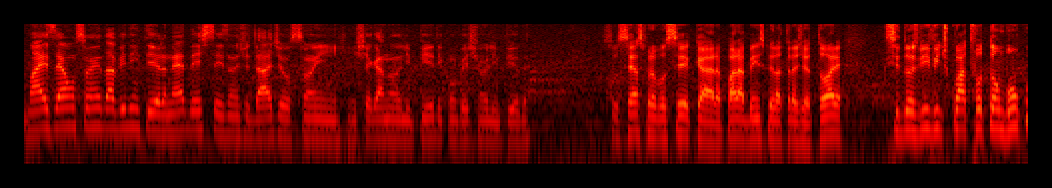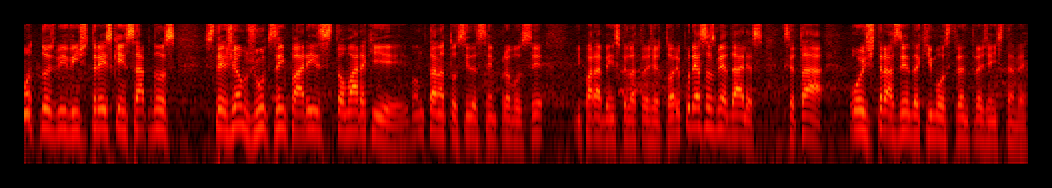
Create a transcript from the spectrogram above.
Mas é um sonho da vida inteira, né? Desde seis anos de idade eu sonho em chegar na Olimpíada e competir em Olimpíada. Sucesso para você, cara. Parabéns pela trajetória. Se 2024 for tão bom quanto 2023, quem sabe nós estejamos juntos em Paris. Tomara que vamos estar na torcida sempre para você. E parabéns pela trajetória e por essas medalhas que você está hoje trazendo aqui, mostrando para a gente também.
